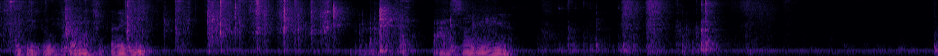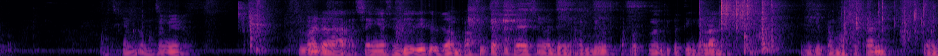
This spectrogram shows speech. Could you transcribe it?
Seperti itu kita masukkan ini. Nah, pasang ini ya. Pastikan kenceng ya cuma ada sengnya sendiri itu dalam plastik tapi saya sengaja ambil takut nanti ketinggalan. Ini kita masukkan dan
